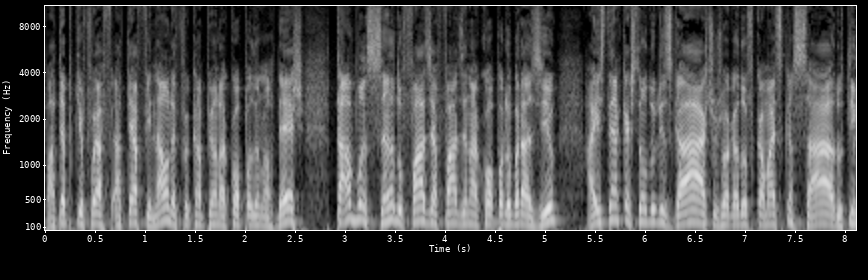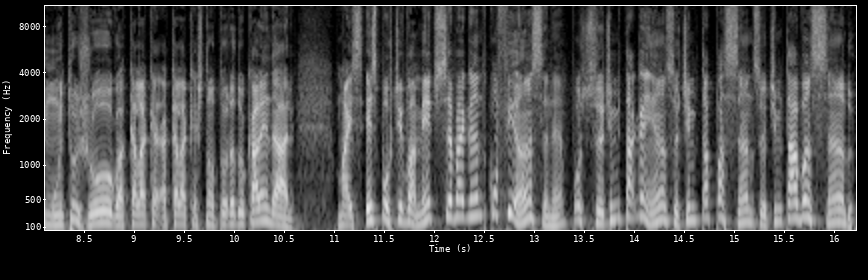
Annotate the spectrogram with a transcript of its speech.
até porque foi a, até a final, né? Foi campeão da Copa do Nordeste, tá avançando fase a fase na Copa do Brasil. Aí tem a questão do desgaste, o jogador fica mais cansado, tem muito jogo, aquela, aquela questão toda do calendário. Mas esportivamente você vai ganhando confiança, né? Pô, seu time tá ganhando, seu time tá passando, seu time tá avançando,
